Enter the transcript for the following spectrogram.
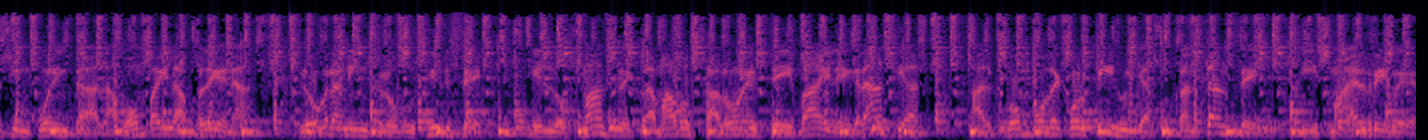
años 50, la bomba y la plena logran introducirse en los más reclamados salones de baile gracias al combo de Cortijo y a su cantante Ismael Rivera.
